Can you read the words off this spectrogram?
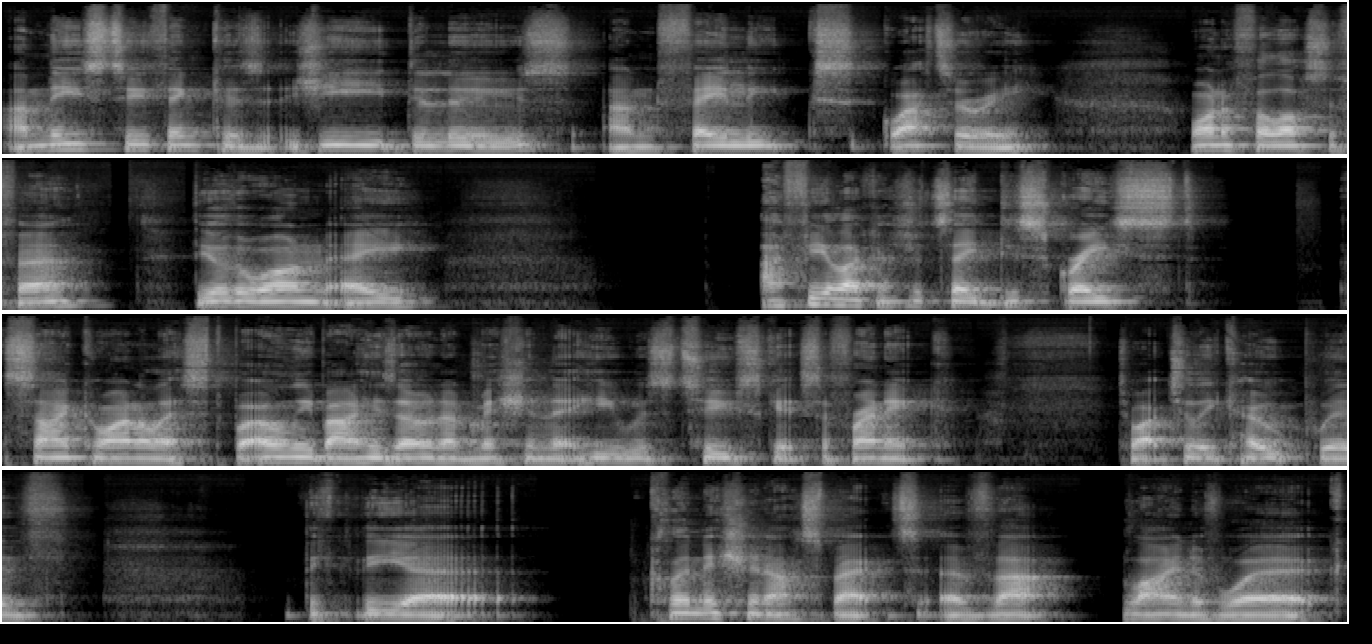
And these two thinkers, Gilles Deleuze and Felix Guattari, one a philosopher, the other one a, I feel like I should say disgraced psychoanalyst, but only by his own admission that he was too schizophrenic to actually cope with the the uh, clinician aspect of that line of work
